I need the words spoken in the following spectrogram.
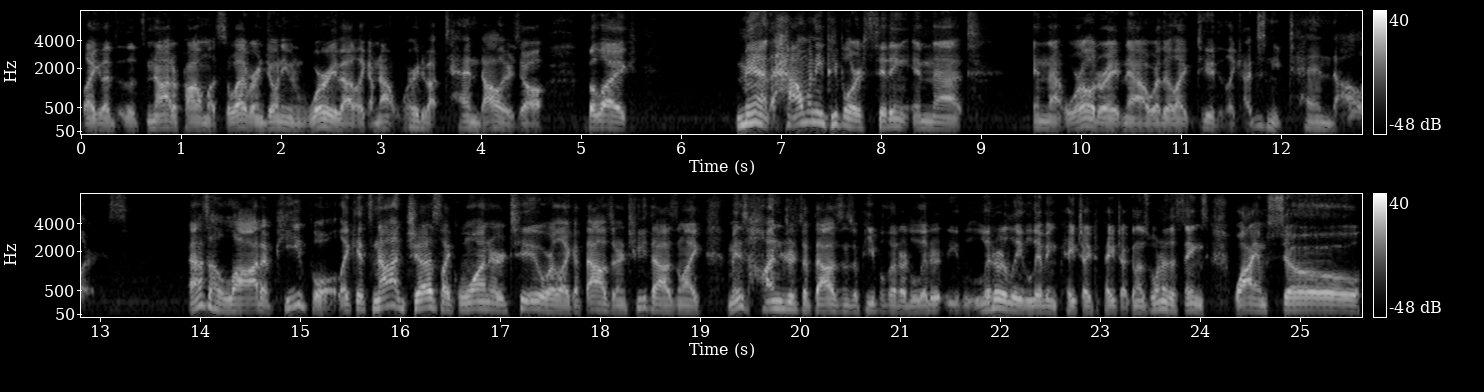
Like, that, that's not a problem whatsoever. And don't even worry about it. Like, I'm not worried about $10, y'all. But, like, man, how many people are sitting in that in that world right now where they're like, dude, like I just need ten dollars. That's a lot of people. Like it's not just like one or two or like a thousand or two thousand. Like I mean, it's hundreds of thousands of people that are literally literally living paycheck to paycheck. And that's one of the things why I'm so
